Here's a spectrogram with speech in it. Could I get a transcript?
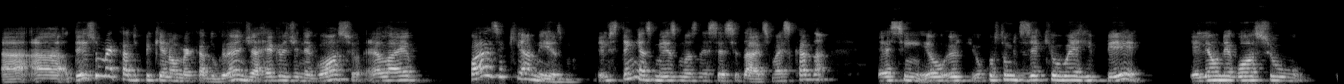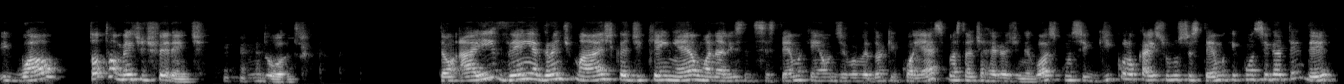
a, a, desde o mercado pequeno ao mercado grande, a regra de negócio ela é quase que a mesma. Eles têm as mesmas necessidades, mas cada é assim, eu, eu, eu costumo dizer que o RP ele é um negócio igual, totalmente diferente um do outro. Então, aí vem a grande mágica de quem é um analista de sistema, quem é um desenvolvedor que conhece bastante a regra de negócio, conseguir colocar isso no sistema que consiga atender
